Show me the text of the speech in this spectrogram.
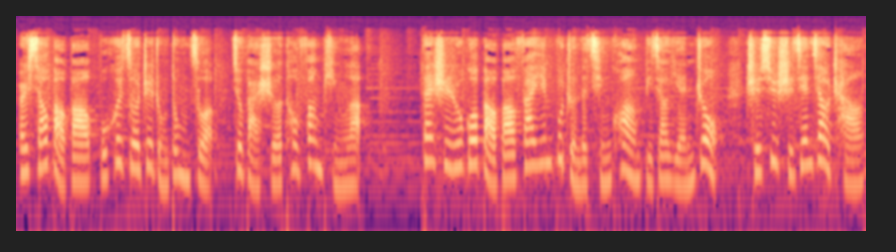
而小宝宝不会做这种动作，就把舌头放平了。但是如果宝宝发音不准的情况比较严重，持续时间较长，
